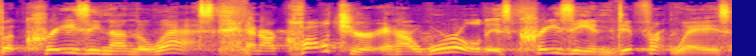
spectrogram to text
but crazy nonetheless. And our culture and our world is crazy in different ways.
